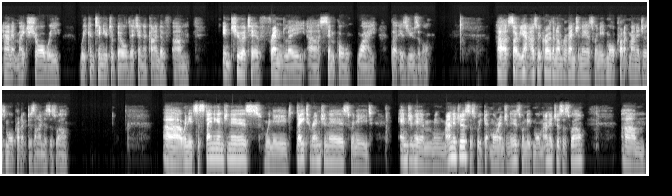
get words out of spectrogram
and it makes sure we we continue to build it in a kind of um, intuitive, friendly, uh, simple way that is usable. Uh, so yeah, as we grow the number of engineers, we need more product managers, more product designers as well. Uh, we need sustaining engineers, we need data engineers, we need engineering managers. As we get more engineers, we'll need more managers as well. Um,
